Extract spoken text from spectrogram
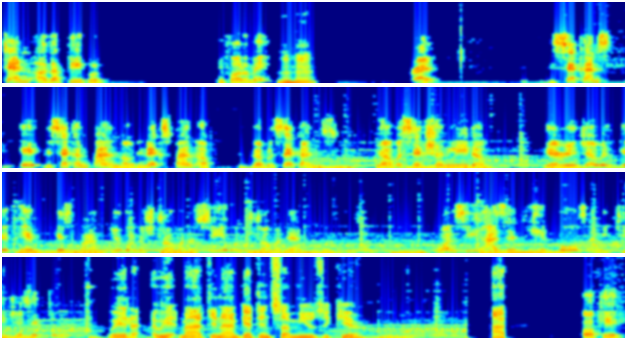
10 other people. You follow me? hmm Right. The second, eh, the second pan now, the next pan up, the double seconds. You have a section leader. The arranger will give him his part. You're going to strum on a C, you're going to strum on F, you're going to do so. Once he has it, he goes and he teaches it to. Wait, wait, Martin, I'm getting some music here. Okay.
